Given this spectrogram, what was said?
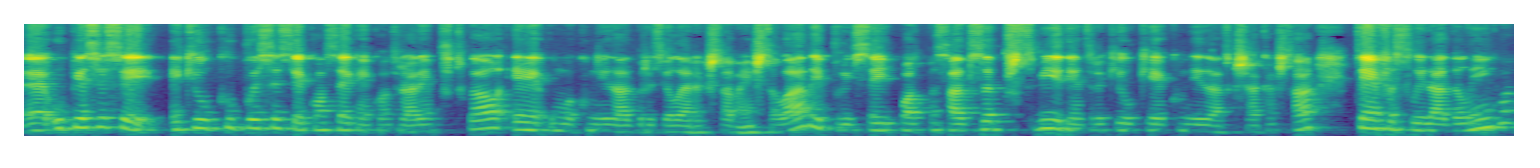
Uh, o PCC, aquilo que o PCC consegue encontrar em Portugal é uma comunidade brasileira que está bem instalada e por isso aí pode passar desapercebido entre aquilo que é a comunidade que já cá está, tem a facilidade da língua,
